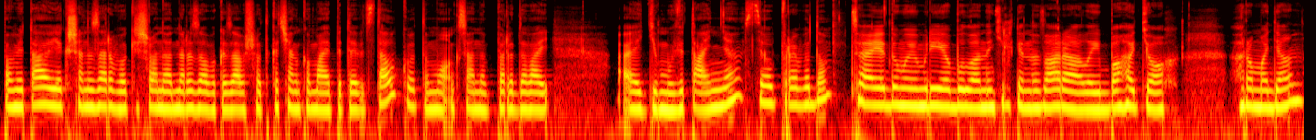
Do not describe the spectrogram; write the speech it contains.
Пам'ятаю, як ще Кішо неодноразово казав, що Ткаченко має піти відставку, тому Оксана, передавай е, йому вітання з цього приводу. Це, я думаю, мрія була не тільки Назара, але й багатьох громадян.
